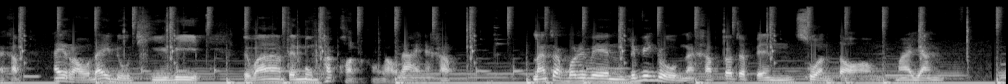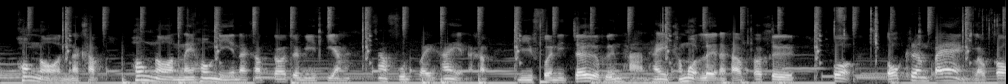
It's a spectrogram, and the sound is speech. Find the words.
นะครับ ให้เราได้ดูทีวี หรือว่าเป็นมุมพักผ่อนของเราได้นะครับ หลังจากบริเวณ living room นะครับก็จะเป็นส่วนต่อมายังห้องนอนนะครับ ห้องนอนในห้องนี้นะครับ ก็จะมีเตียง 5 ฟุตไว้ให้นะครับ มีเฟอร์นิเจอร์พื้นฐานให้ทั้งหมดเลยนะครับ ก็คือพวกโต๊ะเครื่องแป้ง แล้วก็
